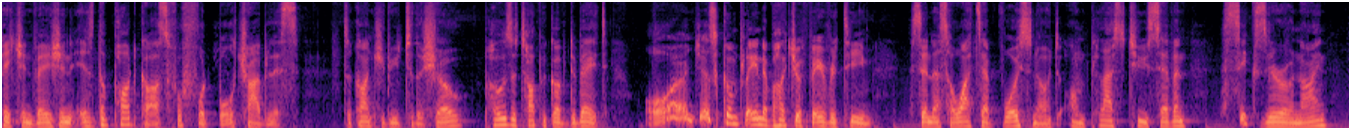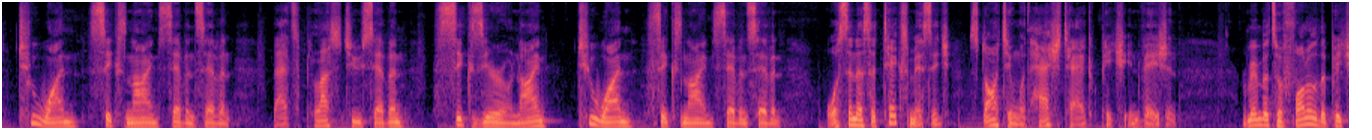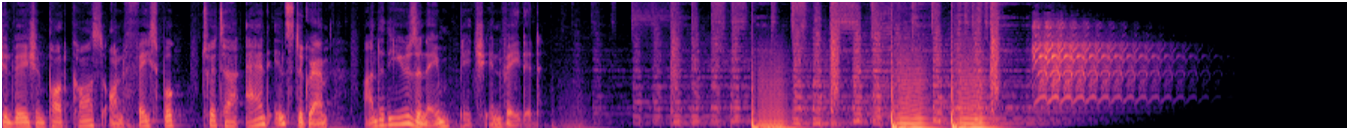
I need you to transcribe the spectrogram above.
Pitch Invasion is the podcast for football tribalists. To contribute to the show, pose a topic of debate, or just complain about your favorite team, send us a WhatsApp voice note on plus two seven six zero nine two one six nine seven seven. That's plus two seven six zero nine two one six nine seven seven. Or send us a text message starting with hashtag Pitch Invasion. Remember to follow the Pitch Invasion podcast on Facebook, Twitter, and Instagram under the username Pitch Invaded.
